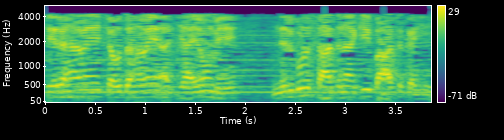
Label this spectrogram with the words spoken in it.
तेरहवें, चौदहवें अध्यायों में निर्गुण साधना की बात कही।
